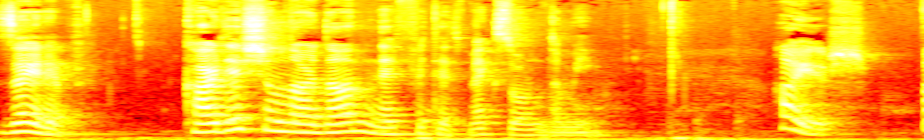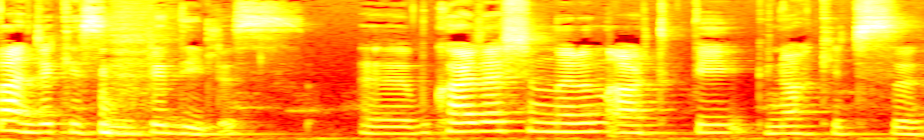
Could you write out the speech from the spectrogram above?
Zeynep, Kardashian'lardan nefret etmek zorunda mıyım? Hayır. Bence kesinlikle değiliz. Ee, bu Kardashian'ların artık bir günah keçisi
